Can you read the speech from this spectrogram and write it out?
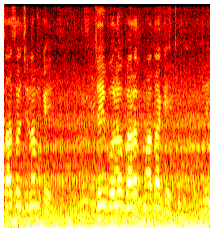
సాసల్ చిన్నమ్మకే. జై బోలో భారత్ మాతాకే జై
